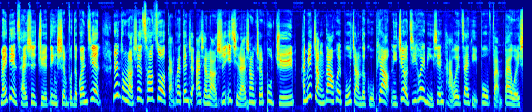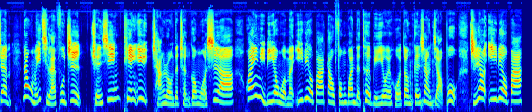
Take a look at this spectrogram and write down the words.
买点才是决定胜负的关键。认同老师的操作，赶快跟着阿翔老师一起来上车布局，还没涨到会补涨的股票，你就有机会领先卡位在底部，反败为胜。让我们一起来复制全新天域长荣的成功模式哦！欢迎你利用我们一六八到封关的特别优惠活动，跟上脚。步，只要一六八，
